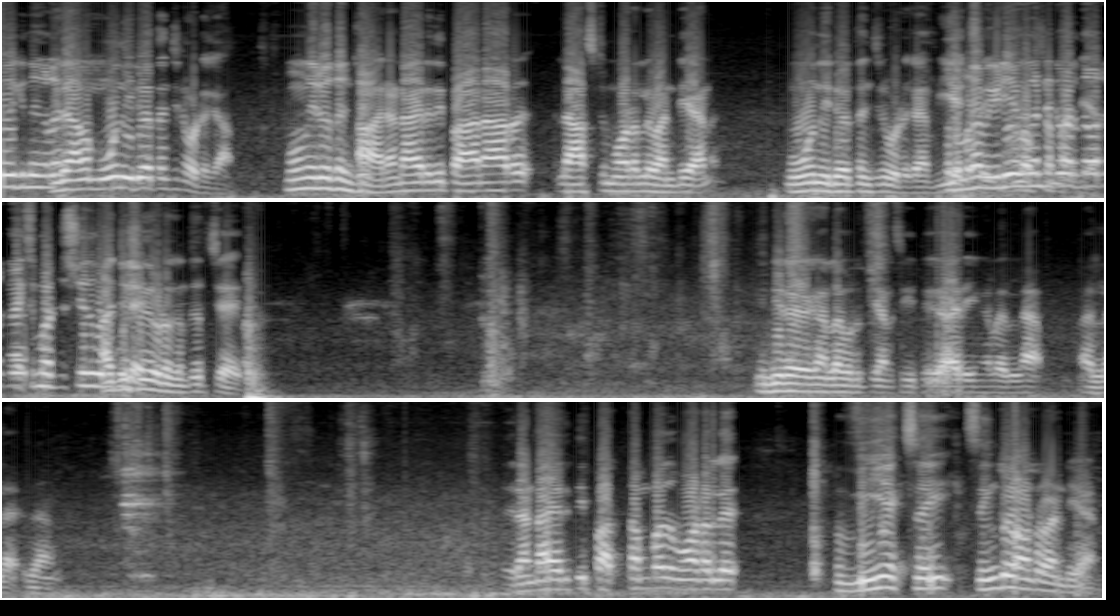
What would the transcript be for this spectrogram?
ചോദിക്കുന്നത് ഇതാകുമ്പോൾ മൂന്ന് ഇരുപത്തഞ്ചിന് കൊടുക്കാം. മൂന്ന് ഇരുപത്തഞ്ച്. ആ രണ്ടായിരത്തി പതിനാറ് ലാസ്റ്റ് മോഡൽ വണ്ടിയാണ്. മൂന്ന് ഇരുപത്തഞ്ചിന് കൊടുക്കാം. അഡ്ജസ്റ്റ് ചെയ്ത് കൊടുക്കും തീർച്ചയായും. ഇന്ത്യയിലൊക്കെ നല്ല വൃത്തിയാണ് സീറ്റ് കാര്യങ്ങളെല്ലാം നല്ല ഇതാണ്. രണ്ടായിരത്തി പത്തൊമ്പത് model V X I single owner വണ്ടിയാണ്.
